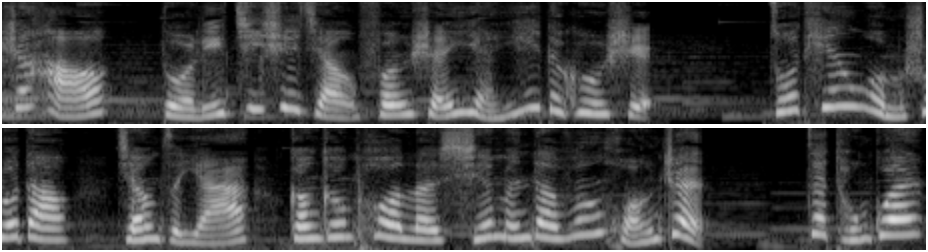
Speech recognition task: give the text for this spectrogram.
上好，朵梨继续讲《封神演义》的故事。昨天我们说到，姜子牙刚刚破了邪门的温黄阵，在潼关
